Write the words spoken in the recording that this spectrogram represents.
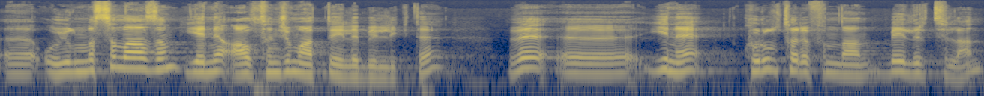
e, uyulması lazım yeni 6. maddeyle birlikte ve e, yine kurul tarafından belirtilen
